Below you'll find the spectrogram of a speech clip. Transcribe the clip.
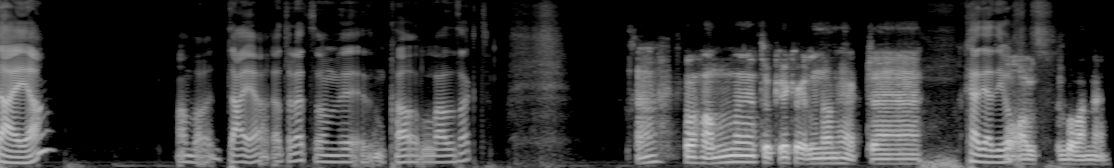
deia. Han bare deia, rett og slett, som, vi- som Carl hadde sagt. ja, for han eh, tok jo kvelden han hørte eh, Hva de hadde gjort. gjort. alt barnet,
